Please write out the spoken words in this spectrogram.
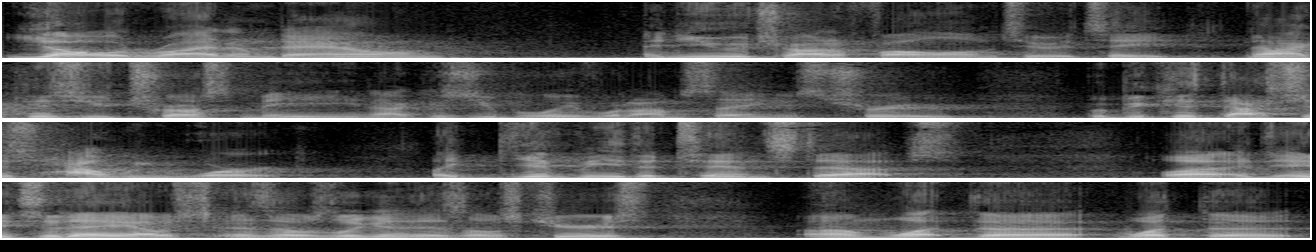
y'all would write them down and you would try to follow them to a T. Not because you trust me, not because you believe what I'm saying is true, but because that's just how we work. Like, give me the 10 steps. Uh, and today, I was, as I was looking at this, I was curious um, what the what the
